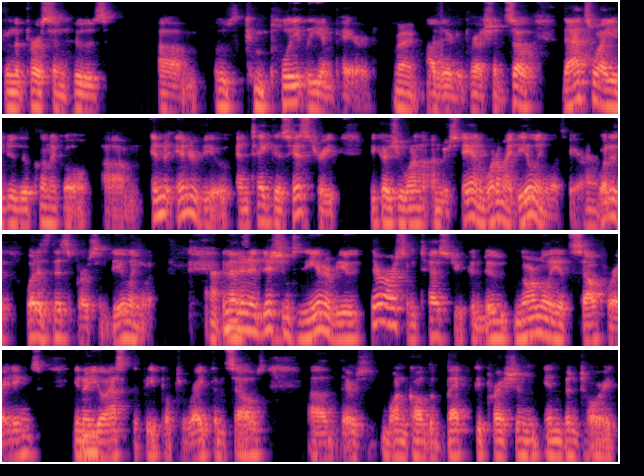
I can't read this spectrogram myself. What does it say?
from the person who's um, who's completely impaired right. by their depression. So that's why you do the clinical um, in, interview and take this history because you want to understand what am I dealing with here? What is what is this person dealing with? And then in addition to the interview, there are some tests you can do. Normally it's self ratings. You know, mm-hmm. you ask the people to rate themselves. Uh, there's one called the Beck Depression Inventory.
